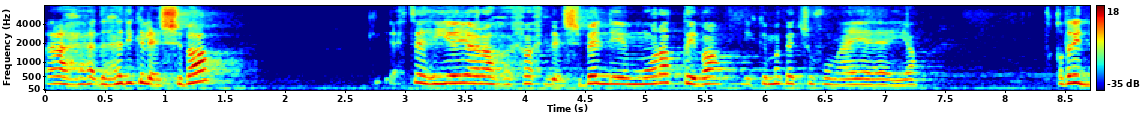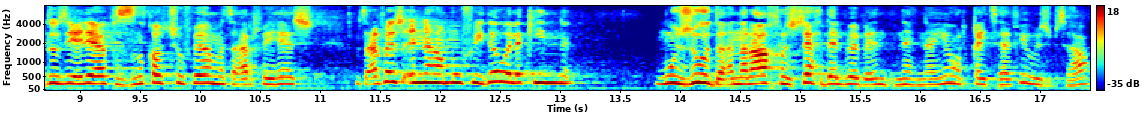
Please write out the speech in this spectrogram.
راه هذيك العشبة حتى هي راه واحد العشبة اللي مرطبة اللي كما كتشوفوا معايا ها هي. تقدري دوزي عليها في الزنقة وتشوفيها ما تعرفيهاش. ما تعرفيهاش أنها مفيدة ولكن موجودة. أنا راه خرجتها حدا الباب عندنا هنايا ولقيتها فيه وجبتها.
